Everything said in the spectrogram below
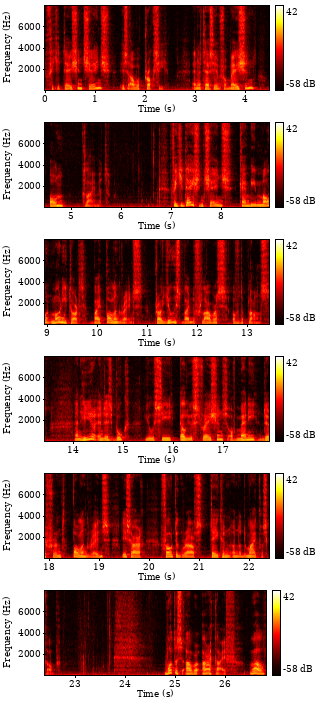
vegetation change is our proxy and it has information on climate. Vegetation change can be mo monitored by pollen grains produced by the flowers of the plants. And here in this book you see illustrations of many different pollen grains. These are photographs taken under the microscope. What is our archive? Well,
